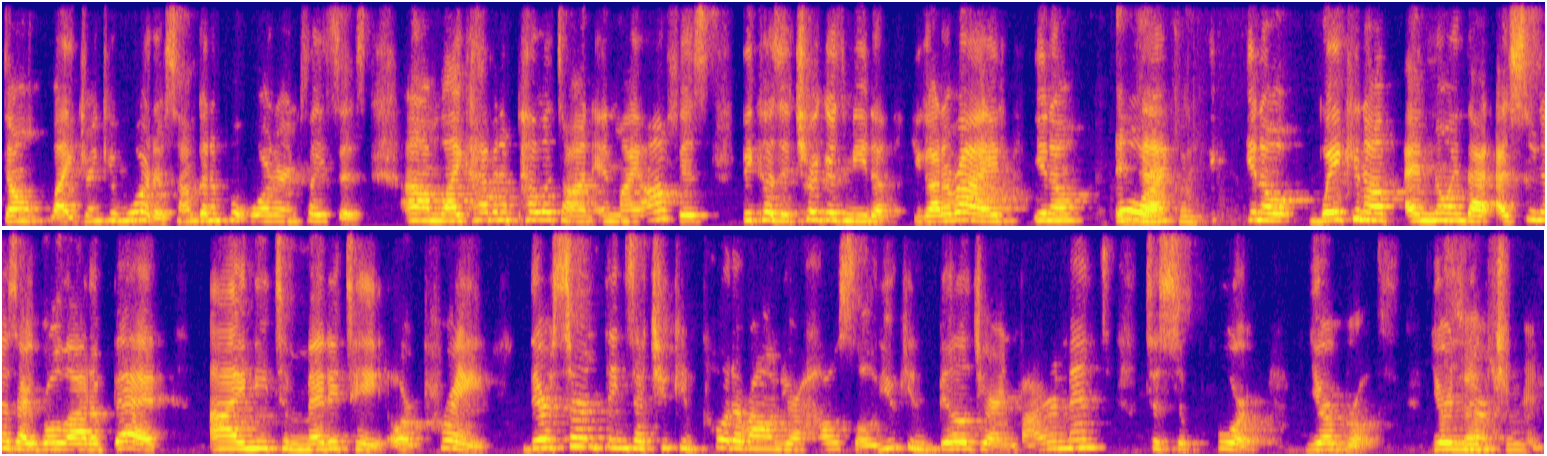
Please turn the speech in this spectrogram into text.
don't like drinking water, so I'm going to put water in places. Um, like having a Peloton in my office because it triggers me to, you got to ride, you know. Exactly. Or you know, waking up and knowing that as soon as I roll out of bed, I need to meditate or pray. There are certain things that you can put around your household. You can build your environment to support your growth, your so nurturing, true.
